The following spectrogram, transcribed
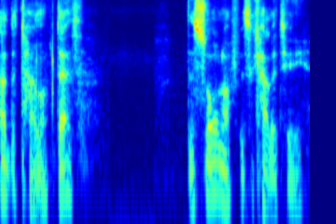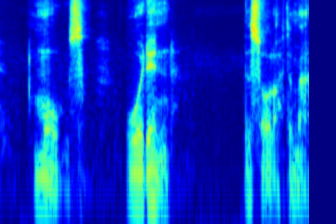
At the time of death, the soul of physicality moves within the soul of the man.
